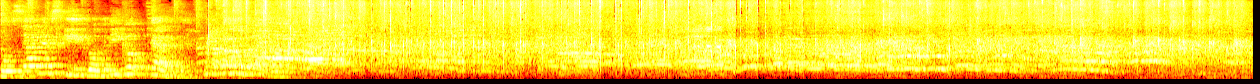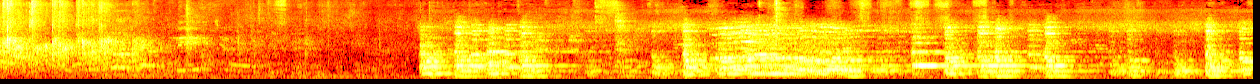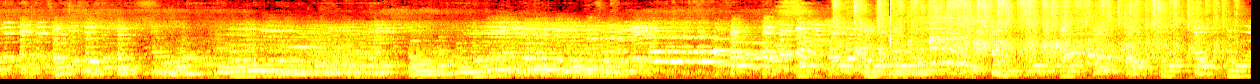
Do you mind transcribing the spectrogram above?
González y Rodrigo Gárate. Un aplauso para ellos. Thank you.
